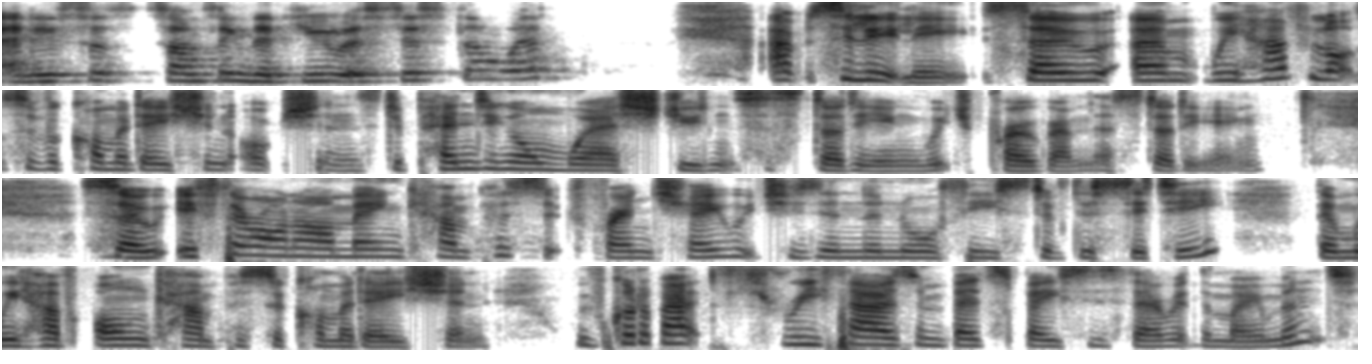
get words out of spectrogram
and is it something that you assist them with? Absolutely. So um, we have lots of accommodation options depending on where students are studying, which program they're studying. So mm. if they're on our main campus at Frenchay, which is in the northeast of the city, then we have on-campus accommodation. We've got about 3,000 bed spaces there at the moment.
